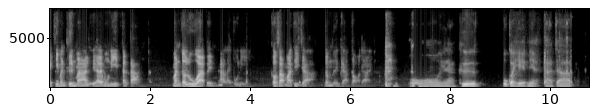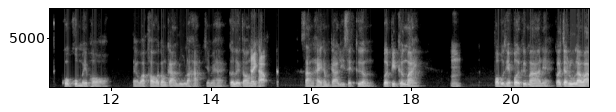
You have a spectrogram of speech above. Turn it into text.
ขที่มันขึ้นมาหรืออะไรพวกนี้ต่างๆ มันก็รู้ว่าเป็นอะไรพวกนี้ ก็สามารถที่จะดำเนินการต่อได้ โอ้ยนะคือผู้ก่อเหตุเนี่ยอาจจะควบคุมไม่พอ แต่ว่าเขาก็ต้องการรู้รหัสใช่ไหมฮะ ก็เลยต้องใช่ครับ สั่งให้ทำการรีเซ็ตเครื่อง เปิดปิดเครื่องใหม่ อืมพอผู้เสียหายเปิดขึ้นมาเนี่ย ก็จะรู้แล้วว่า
